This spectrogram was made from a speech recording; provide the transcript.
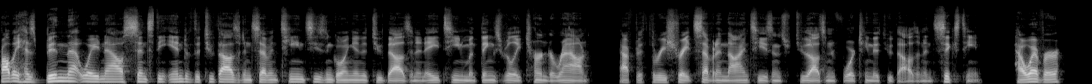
Probably has been that way now since the end of the 2017 season, going into 2018, when things really turned around after three straight seven and nine seasons from 2014 to 2016. However,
